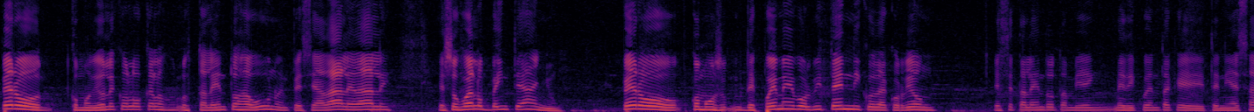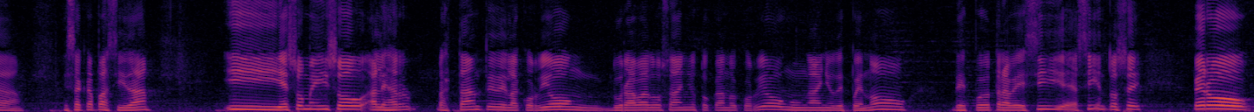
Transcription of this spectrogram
Pero como Dios le coloca los, talentos a uno, empecé a darle, darle. Eso fue a los 20 años. Pero como después me volví técnico de acordeón, ese talento también me di cuenta que tenía esa, esa capacidad. Y eso me hizo alejar bastante del acordeón. Duraba dos años tocando acordeón, un año después no, después otra vez sí, así. Entonces, pero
